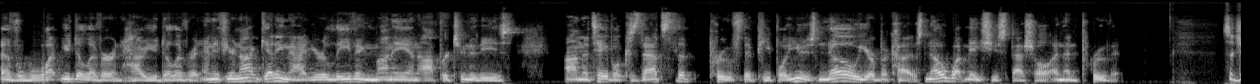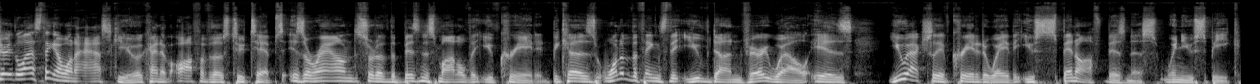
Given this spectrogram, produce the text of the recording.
of what you deliver and how you deliver it. And if you're not getting that you're leaving money and opportunities on the table because that's the proof that people use. Know your because know what makes you special and then prove it. So, Jerry, the last thing I want to ask you, kind of off of those two tips, is around sort of the business model that you've created. Because one of the things that you've done very well is you actually have created a way that you spin off business when you speak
